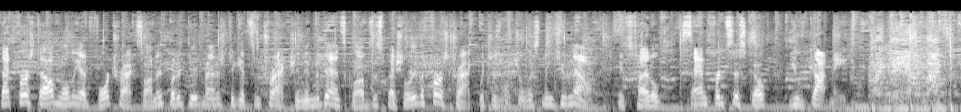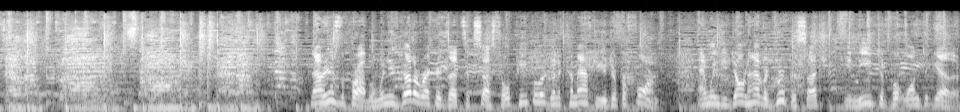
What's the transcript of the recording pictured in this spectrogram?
That first album only had four tracks on it, but it did manage to get some traction in the dance clubs, especially the first track, which is what you're listening to now. It's titled San Francisco, You've Got Me. Now, here's the problem when you've got a record that's successful, people are going to come after you to perform. And when you don't have a group as such, you need to put one together.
